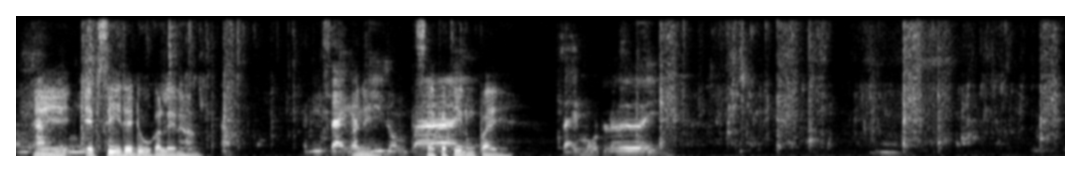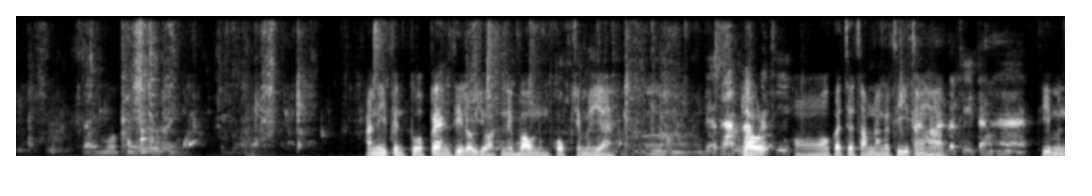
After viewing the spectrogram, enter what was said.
ลองให้ทำอย่างนี้ FC ได้ดูกันเลยนะครับ อะ อันนี้ใส่อักะนนี้ทิลงไป ใส่กะทิลงไป ใส่หมดเลยอืมใส่หมดเลยอันนี้เป็นตัวแป้งที่เราหยอดในเบ้านมครกใช่ไหมยายอืมเดี๋ยวทำเราน้ำกะทิอ๋อ ก็จะทำน้ำกะทิต่างทำหากน้ำกะทิต่างหากที่มัน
